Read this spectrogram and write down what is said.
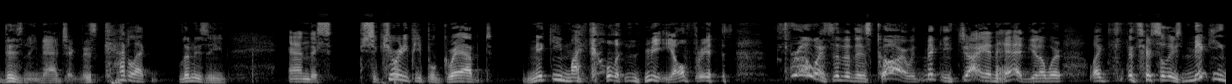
Disney magic, this Cadillac limousine. And the security people grabbed Mickey, Michael, and me, all three of us, throw us into this car with Mickey's giant head. You know, where like, so there's Mickey,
